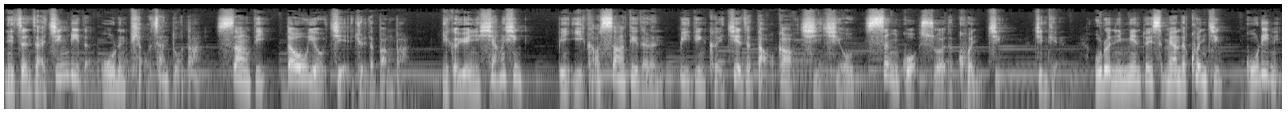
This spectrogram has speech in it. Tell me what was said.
你正在经历的无论挑战多大，上帝都有解决的方法。一个愿意相信并依靠上帝的人，必定可以借着祷告祈求胜过所有的困境。今天，无论你面对什么样的困境，鼓励你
